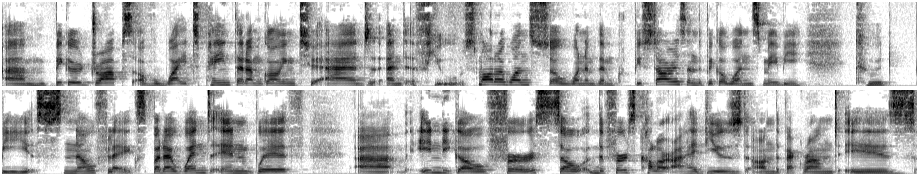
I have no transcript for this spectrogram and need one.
um, bigger drops of white paint that I'm going to add, and a few smaller ones. So one of them could be stars, and the bigger ones maybe could be snowflakes. But I went in with uh, indigo first. So the first color I had used on the background is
